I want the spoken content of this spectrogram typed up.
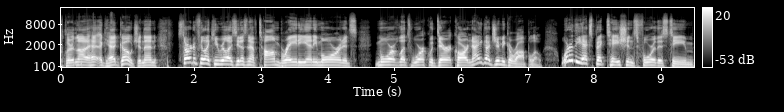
clearly not a head coach." And then started to feel like he realized he doesn't have Tom Brady anymore, and it's more of let's work with Derek Carr. Now you got Jimmy Garoppolo. What are the expectations for this team,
